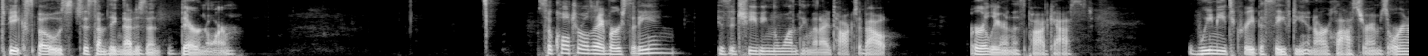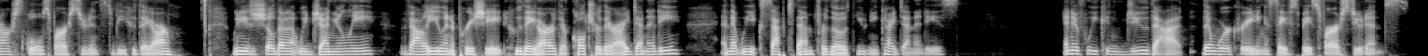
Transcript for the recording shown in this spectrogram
to be exposed to something that isn't their norm. So, cultural diversity is achieving the one thing that I talked about earlier in this podcast. We need to create the safety in our classrooms or in our schools for our students to be who they are. We need to show them that we genuinely value and appreciate who they are, their culture, their identity, and that we accept them for those unique identities. And if we can do that, then we're creating a safe space for our students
